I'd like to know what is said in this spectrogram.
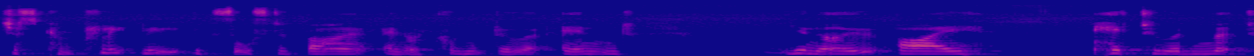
just completely exhausted by it, and I couldn't do it. And you know, I had to admit,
